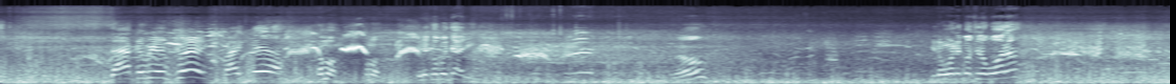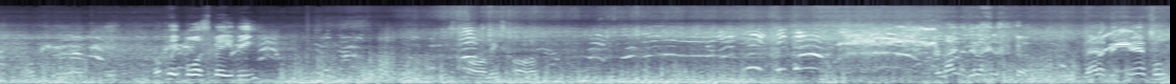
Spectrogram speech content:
Zachary and Drake, right there. Come on, come on. Me come with daddy. No? You don't want to go to the water? Okay, okay. Okay, boss baby. He's calm, he's calm. Delilah, Delilah. Delilah, be careful.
